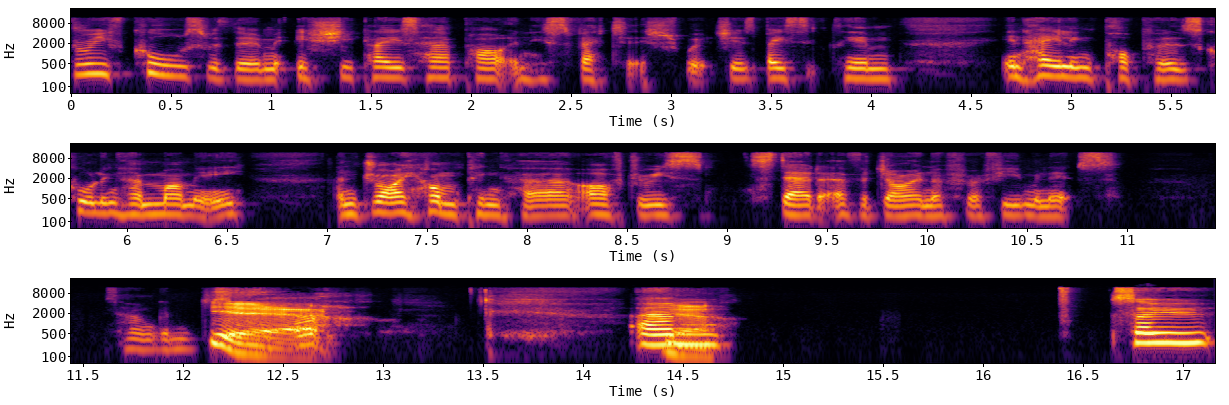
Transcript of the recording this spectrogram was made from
brief calls with them if she plays her part in his fetish, which is basically him inhaling poppers, calling her mummy, and dry humping her after he's stared at her vagina for a few minutes. That's how I'm going to Yeah. Um, Yeah. So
